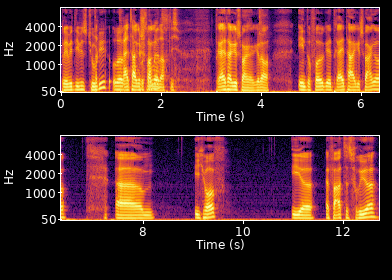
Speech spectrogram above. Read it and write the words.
Präventives Julie? Oder Drei Tage schwanger, dachte ich. Drei Tage schwanger, genau. In der Folge drei Tage schwanger. Ähm, ich hoffe, ihr erfahrt es früher,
